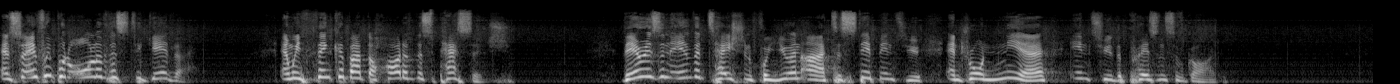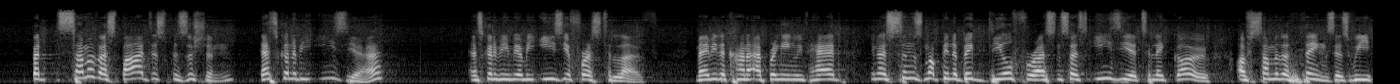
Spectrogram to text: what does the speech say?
And so, if we put all of this together and we think about the heart of this passage, there is an invitation for you and I to step into and draw near into the presence of God. But some of us, by disposition, that's going to be easier, and it's going to be maybe easier for us to love. Maybe the kind of upbringing we've had, you know, sin's not been a big deal for us, and so it's easier to let go of some of the things as we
